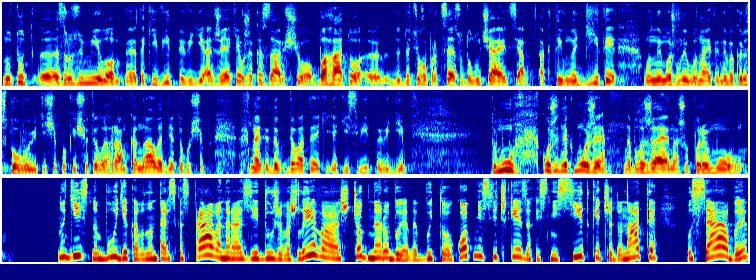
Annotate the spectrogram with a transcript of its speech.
Ну тут е, зрозуміло е, такі відповіді, адже як я вже казав, що багато е, до цього процесу долучаються активно діти. Вони, можливо, знаєте, не використовують іще поки що телеграм-канали для того, щоб знаєте, давати якісь відповіді. Тому кожен як може наближає нашу перемогу. Ну, дійсно, будь-яка волонтерська справа наразі дуже важлива, щоб не робили, будь то окопні свічки, захисні сітки чи донати, усе, аби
